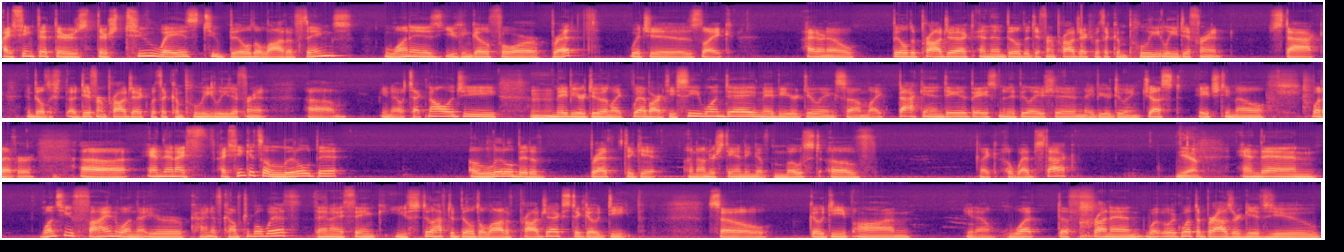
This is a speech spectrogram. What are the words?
I think that there's there's two ways to build a lot of things. One is you can go for breadth, which is like I don't know, build a project and then build a different project with a completely different stack and build a, different project with a completely different um, you know technology. Maybe you're doing like WebRTC one day. Maybe you're doing some like backend database manipulation. Maybe you're doing just html whatever. Uh, and then I, th- I think it's a little bit a little bit of breadth to get an understanding of most of like a web stack. Yeah. and then once you find one that you're kind of comfortable with, then I think you still have to build a lot of projects to go deep. So go deep on, you know, what the front end, what like what the browser gives you,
